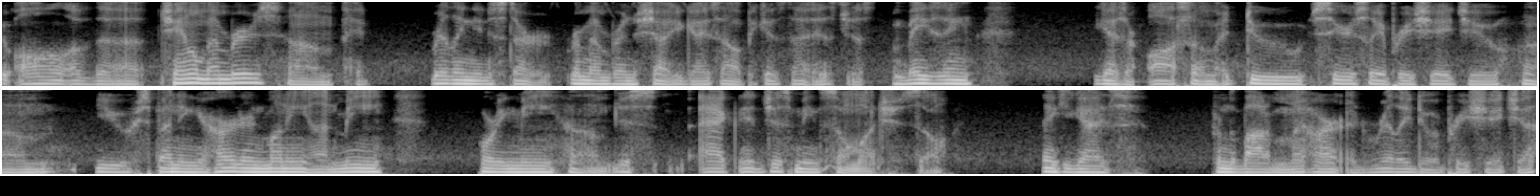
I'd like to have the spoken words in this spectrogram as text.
to all of the channel members. Um, I really need to start remembering to shout you guys out because that is just amazing. You guys are awesome. I do seriously appreciate you. Um, you spending your hard-earned money on me, supporting me. Um, just act. It just means so much. So, thank you guys from the bottom of my heart. I really do appreciate you.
